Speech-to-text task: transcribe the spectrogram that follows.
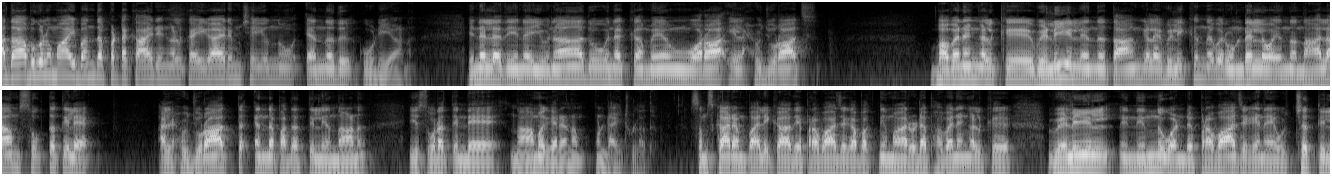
ആദാബുകളുമായി ബന്ധപ്പെട്ട കാര്യങ്ങൾ കൈകാര്യം ചെയ്യുന്നു എന്നത് കൂടിയാണ്. ഇന്നല്ലദീന യുനാദൂനക്ക മേം വറാ ഇൽ ഹുജുറാത്ത്. ഭവനങ്ങൾക്ക് വെളിയിൽ നിന്ന് താങ്കളെ വിളിക്കുന്നവരുണ്ടല്ലോ എന്ന നാലാം സൂക്തത്തിലെ അൽ ഹുജുറാത്ത് എന്ന പദത്തിൽ നിന്നാണ് ഈ സൂറത്തിന്റെ നാമകരണം ഉണ്ടായിട്ടുള്ളത്. സംസ്കാരം പാലിക്കാതെ പ്രവാചക ഭക്തിമാരുടെ ഭവനങ്ങൾക്ക് വെളിയിൽ നിന്നുകൊണ്ട് പ്രവാചകനെ ഉച്ചത്തിൽ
